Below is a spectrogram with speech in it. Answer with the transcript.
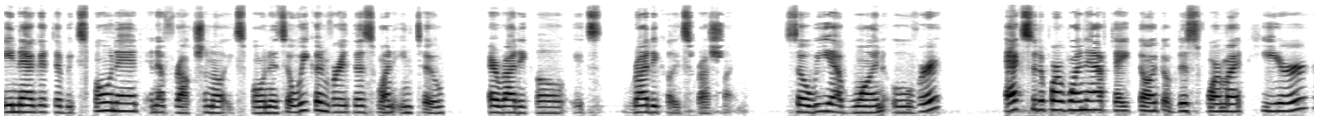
a negative exponent and a fractional exponent. So we convert this one into a radical, ex radical expression. So we have 1 over x to the power 1 half. Take note of this format here.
